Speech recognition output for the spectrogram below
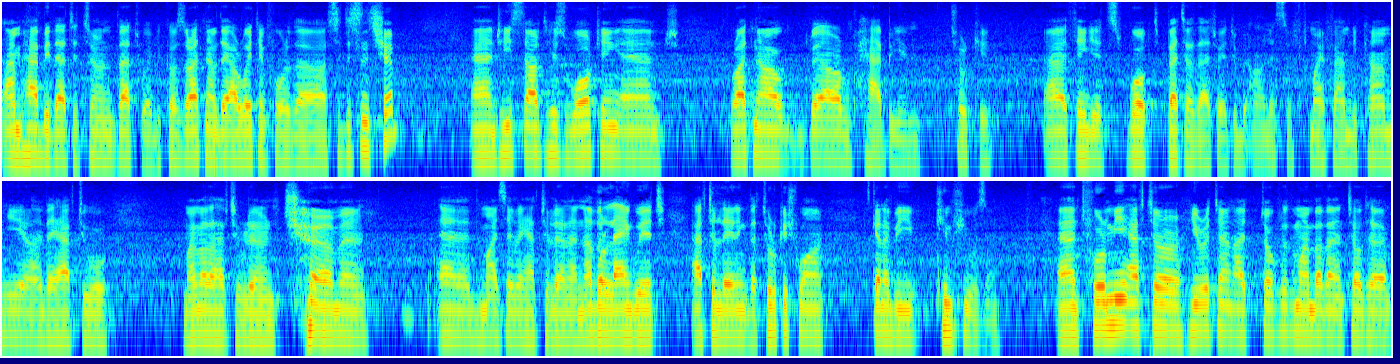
I'm happy that it turned that way because right now they are waiting for the citizenship. And he started his working, and right now they are happy in Turkey. I think it's worked better that way, to be honest. If my family come here and they have to, my mother have to learn German, and my sibling have to learn another language after learning the Turkish one. It's gonna be confusing. And for me, after he returned, I talked with my mother and told her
